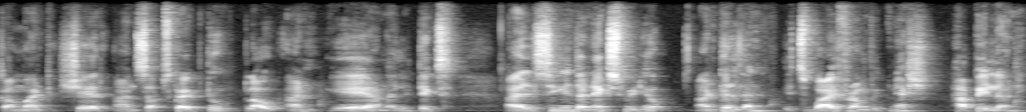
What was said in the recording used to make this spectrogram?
comment, share and subscribe to Cloud and AI Analytics. I'll see you in the next video. Until then, it's bye from Vignesh Happy learning.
